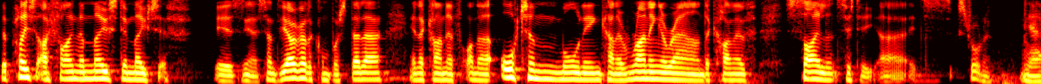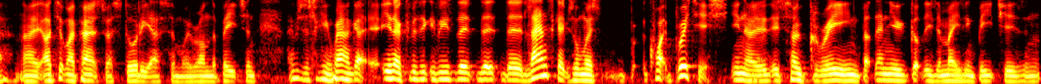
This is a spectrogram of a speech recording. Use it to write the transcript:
the place I find the most emotive is you know Santiago de Compostela in a kind of on an autumn morning, kind of running around a kind of silent city. Uh, it's extraordinary. Yeah, no, I took my parents to Asturias and we were on the beach and I was just looking around, you know, because, because the, the, the landscape's almost quite British, you know, it's so green, but then you've got these amazing beaches and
